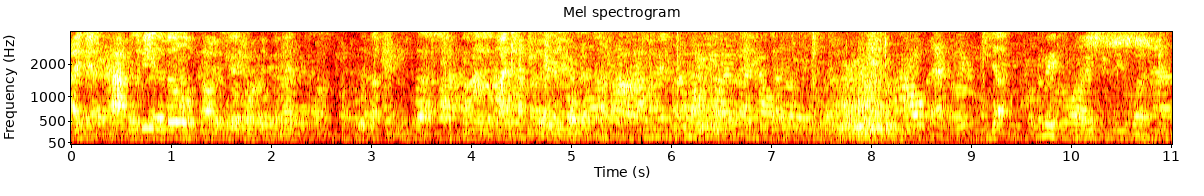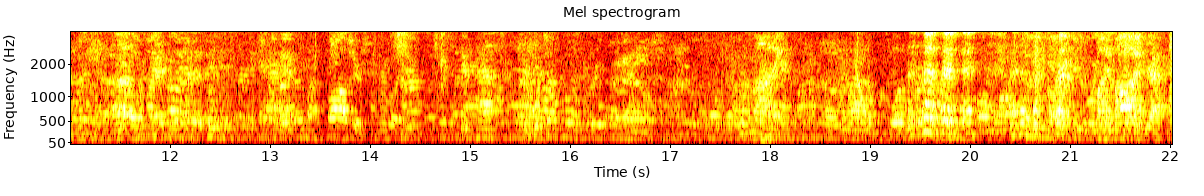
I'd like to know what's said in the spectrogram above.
I just happen to be in the middle of a conversation. Let me explain to you what happened. My father, he passed My mind right?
